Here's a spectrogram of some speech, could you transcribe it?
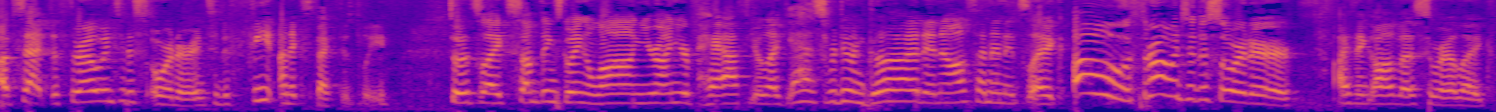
upset, to throw into disorder and to defeat unexpectedly. So it's like something's going along, you're on your path, you're like, yes, we're doing good, and all of a sudden it's like, oh, throw into disorder. I think all of us who are like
